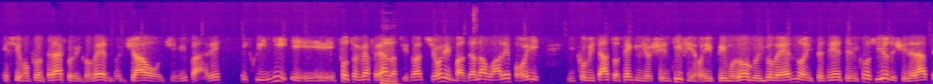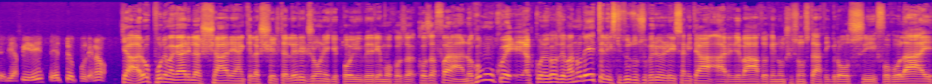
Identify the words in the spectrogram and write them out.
e si confronterà con il governo già oggi, mi pare, e quindi eh, fotograferà mm. la situazione in base alla quale poi il comitato tecnico scientifico, in primo luogo il governo e il Presidente del Consiglio deciderà se riaprire il 7 oppure no. Chiaro, oppure magari lasciare anche la scelta alle regioni che poi vedremo cosa, cosa faranno. Comunque eh, alcune cose vanno dette, l'Istituto Superiore di Sanità ha rilevato che non ci sono stati grossi focolai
